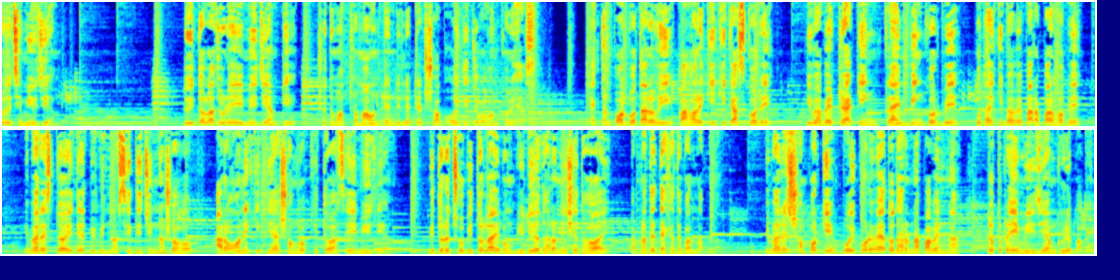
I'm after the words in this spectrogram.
রয়েছে মিউজিয়াম। দুই তলা জুড়ে এই মিউজিয়ামটি শুধুমাত্র মাউন্টেন রিলেটেড সব ঐতিহ্য বহন করে আছে। একজন পর্বতারোহী পাহাড়ে কি কি কাজ করে, কীভাবে ট্রেকিং ক্লাইম্বিং করবে, কোথায় কীভাবে পারাপার হবে, এভারেস্ট জয়ীদের বিভিন্ন স্মৃতিচিহ্ন সহ আরও অনেক ইতিহাস সংরক্ষিত আছে এই মিউজিয়াম। ভিতরে ছবি তোলা এবং ভিডিও ধারণ নিষেধ হওয়ায় আপনাদের দেখাতে পারলাম না। এভারেস্ট সম্পর্কে বই পড়েও এত ধারণা পাবেন না, যতটা এই মিউজিয়াম ঘুরে পাবেন।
